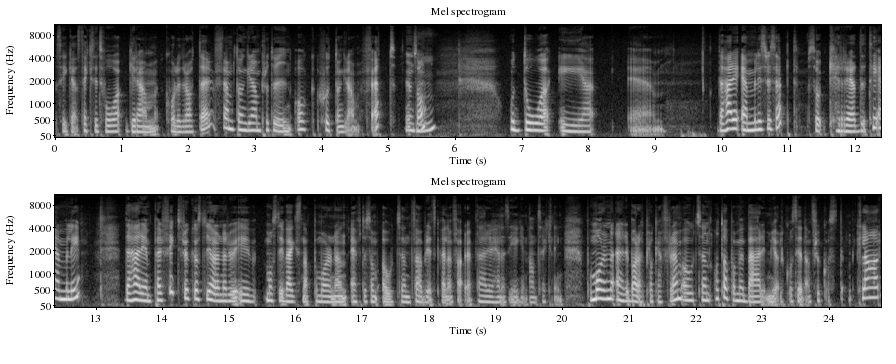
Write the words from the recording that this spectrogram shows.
cirka 62 gram kolhydrater, 15 gram protein och 17 gram fett i en sån. Och då är... ehm, det här är Emelies recept, så cred till Emily. Det här är en perfekt frukost att göra när du är, måste iväg snabbt på morgonen eftersom oatsen förbereds kvällen före. Det här är hennes egen anteckning. På morgonen är det bara att plocka fram oatsen och toppa med bär, mjölk och sedan frukosten klar.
